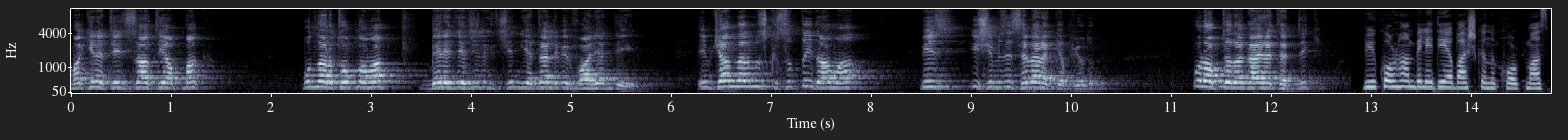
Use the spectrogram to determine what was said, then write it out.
makine teçhizatı yapmak, bunları toplamak belediyecilik için yeterli bir faaliyet değil. İmkanlarımız kısıtlıydı ama biz işimizi severek yapıyorduk. Bu noktada gayret ettik. Büyükorhan Belediye Başkanı Korkmaz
